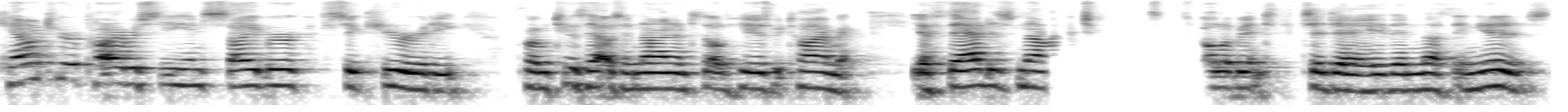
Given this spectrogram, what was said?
counter piracy, and cyber security from 2009 until his retirement. If that is not relevant today, then nothing is.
